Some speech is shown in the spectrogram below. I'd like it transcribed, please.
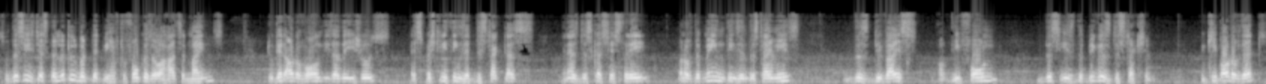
So this is just a little bit that we have to focus our hearts and minds to get out of all these other issues, especially things that distract us. And as discussed yesterday, one of the main things in this time is this device of the phone. This is the biggest distraction. We keep out of that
